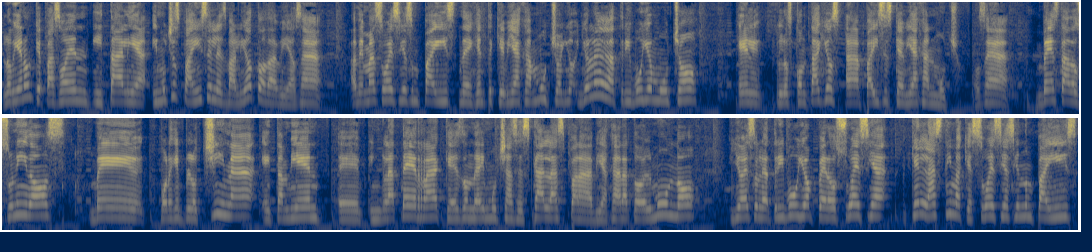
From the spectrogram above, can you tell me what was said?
lo vieron que pasó en Italia y muchos países les valió todavía. O sea, además Suecia es un país de gente que viaja mucho. Yo, yo le atribuyo mucho el, los contagios a países que viajan mucho. O sea, ve Estados Unidos, ve, por ejemplo, China y también eh, Inglaterra, que es donde hay muchas escalas para viajar a todo el mundo. Yo eso le atribuyo, pero Suecia, qué lástima que Suecia, siendo un país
